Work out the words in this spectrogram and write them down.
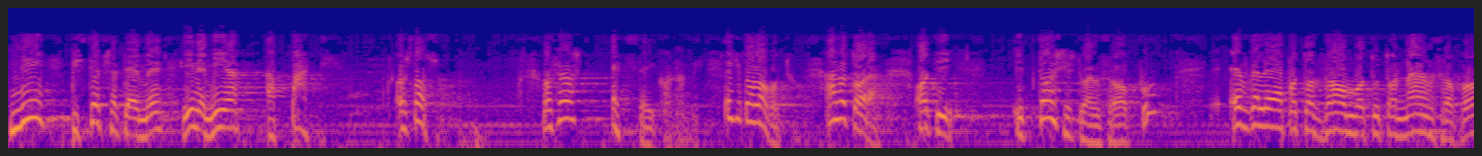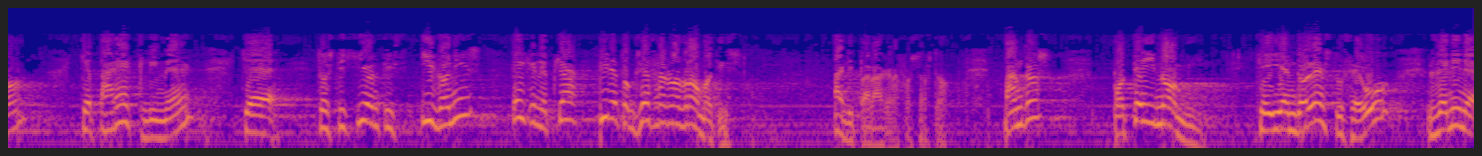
Ναι πιστέψατε με είναι μια απάτη. Ωστόσο ο Θεός έτσι τα οικονομεί έχει το λόγο του. Άλλο τώρα ότι η πτώση του ανθρώπου έβγαλε από το δρόμο του τον άνθρωπο και παρέκλεινε και το στοιχείο της είδονης έγινε πια πήρε τον ξέφρανο δρόμο της. Άλλη παράγραφος αυτό. Πάντως ποτέ οι νόμοι και οι εντολές του Θεού δεν είναι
